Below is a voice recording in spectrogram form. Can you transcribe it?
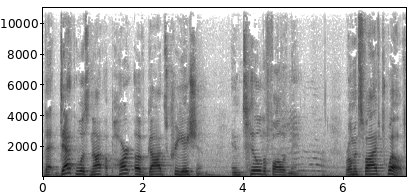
that death was not a part of God's creation until the fall of man. Romans 5:12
